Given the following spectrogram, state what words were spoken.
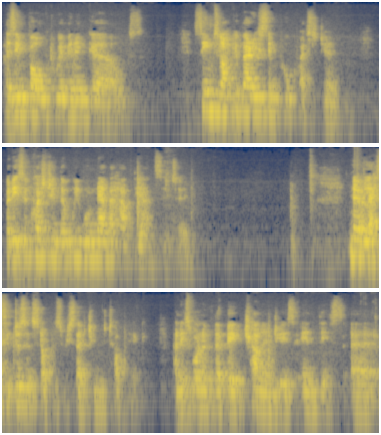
has involved women and girls? Seems like a very simple question, but it's a question that we will never have the answer to. Nevertheless, it doesn't stop us researching the topic, and it's one of the big challenges in this uh,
